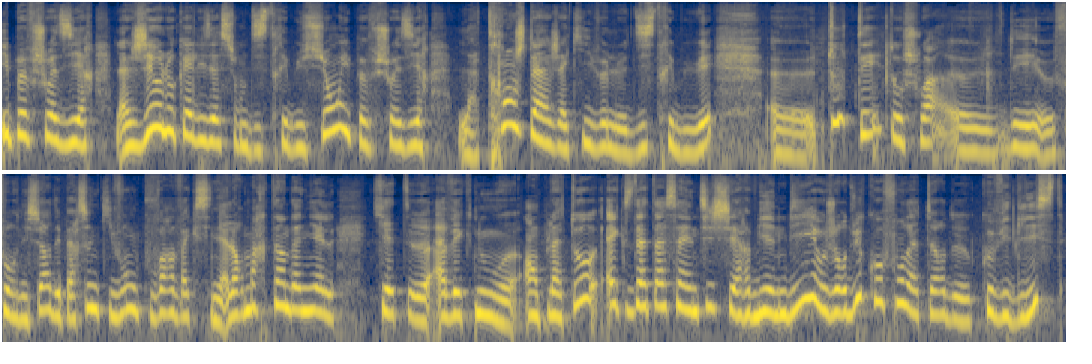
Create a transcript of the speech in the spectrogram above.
Ils peuvent choisir la géolocalisation de distribution, ils peuvent choisir la tranche d'âge à qui ils veulent le distribuer. Euh, tout est au choix euh, des fournisseurs, des personnes qui vont pouvoir vacciner. Alors Martin Daniel, qui est euh, avec nous en plateau, ex-data scientist chez Airbnb, aujourd'hui cofondateur de Covid List.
